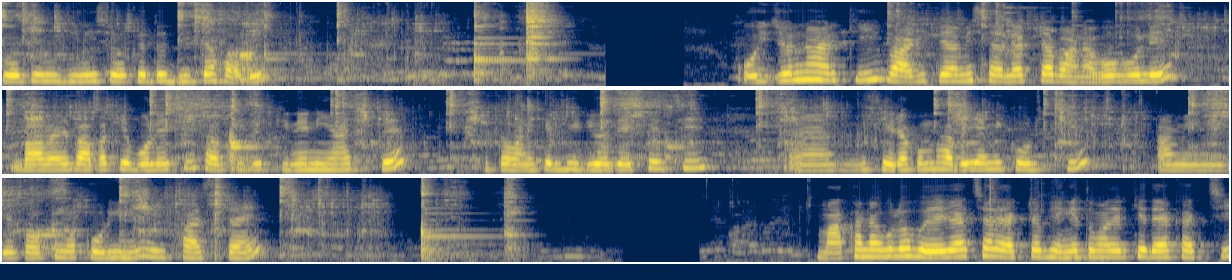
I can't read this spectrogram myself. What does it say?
প্রোটিন জিনিস ওকে তো দিতে হবে। ওই জন্য আর কি বাড়িতে আমি স্যালাডটা বানাবো বলে বাবার বাবাকে বলেছি সব কিছু কিনে নিয়ে আসতে। তো অনেকের ভিডিও দেখেছি সেরকমভাবেই আমি করছি। আমি নিজে কখনো করিনি এই ফার্স্ট টাইম মাখানাগুলো হয়ে গেছে আর একটা ভেঙে তোমাদেরকে দেখাচ্ছি।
